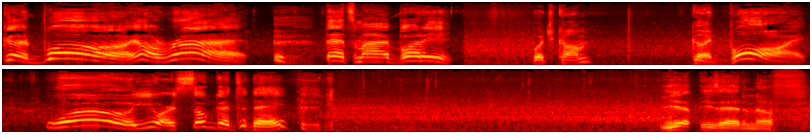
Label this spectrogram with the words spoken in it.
Good boy! Alright! That's my buddy! Butch, come. Good boy! Whoa! You are so good today! Yep, he's had enough.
